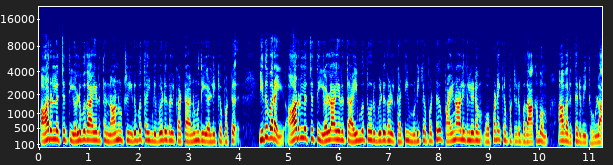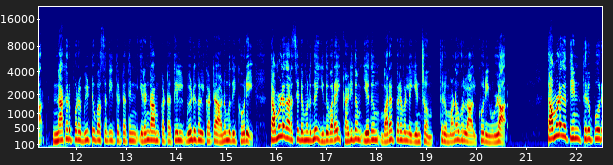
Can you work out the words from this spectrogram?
ஆறு லட்சத்து எழுபதாயிரத்து நானூற்று இருபத்தைந்து வீடுகள் கட்ட அனுமதி அளிக்கப்பட்டு இதுவரை ஆறு லட்சத்து ஏழாயிரத்து ஐம்பத்தோரு வீடுகள் கட்டி முடிக்கப்பட்டு பயனாளிகளிடம் ஒப்படைக்கப்பட்டிருப்பதாகவும் அவர் தெரிவித்துள்ளார். நகர்ப்புற வீட்டு வசதி திட்டத்தின் இரண்டாம் கட்டத்தில் வீடுகள் கட்ட அனுமதி கோரி தமிழக அரசிடமிருந்து இதுவரை கடிதம் ஏதும் வரப்பெறவில்லை என்றும் திரு. மனோகர்லால் கூறியுள்ளார். தமிழகத்தின் திருப்பூர்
